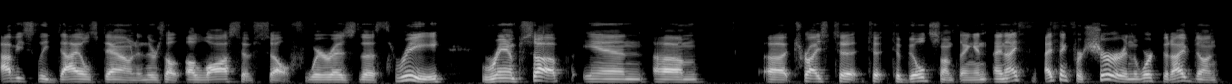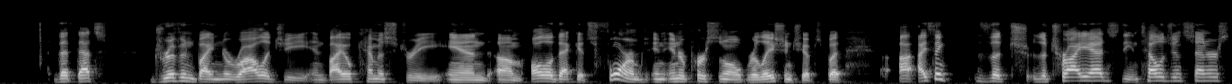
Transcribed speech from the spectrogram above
obviously dials down and there's a, a loss of self, whereas the three ramps up and um, uh, tries to, to, to build something. And, and I, th- I think for sure in the work that I've done that that's driven by neurology and biochemistry, and um, all of that gets formed in interpersonal relationships. But I, I think the tr- the triads, the intelligence centers,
